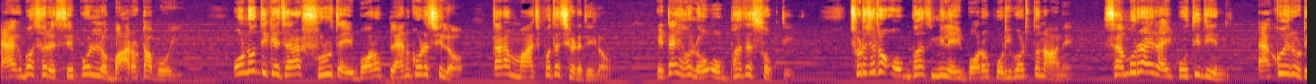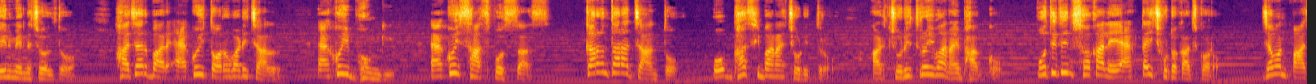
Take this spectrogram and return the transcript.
এক বছরে সে পড়ল বারোটা বই। অন্যদিকে যারা শুরুতেই বড় প্ল্যান করেছিল, তারা মাঝপথে ছেড়ে দিল। এটাই হলো অভ্যাসের শক্তি। ছোট ছোট অভ্যাস মিলেই বড় পরিবর্তন আনে। স্যামুরাইরাই প্রতিদিন একই রুটিন মেনে চলতো। হাজারবার একই তরবারি চাল, একই ভঙ্গি, একই শ্বাস প্রশ্বাস কারণ তারা জানতো, অভ্যাসই বানায় চরিত্র, আর চরিত্রই বানায় ভাগ্য। প্রতিদিন সকালে একটাই ছোট কাজ করো, যেমন পাঁচ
